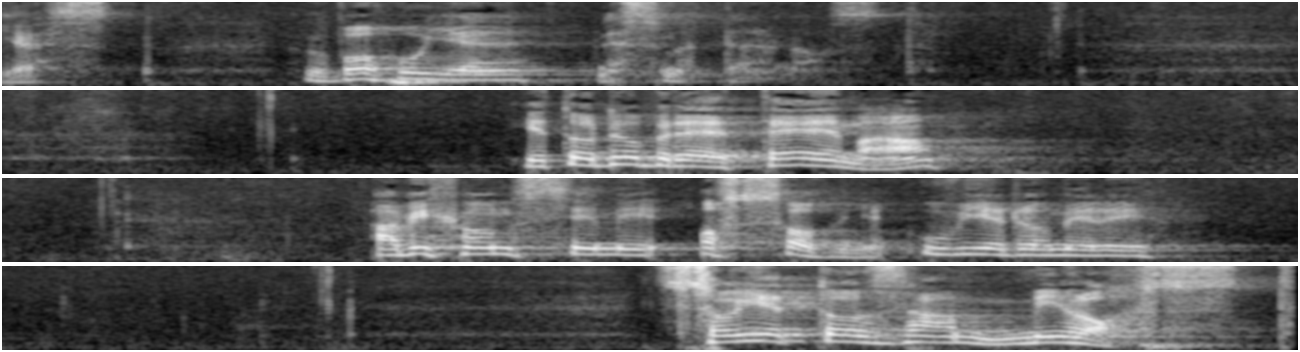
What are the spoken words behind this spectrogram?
jest. V Bohu je nesmrtelnost. Je to dobré téma, abychom si my osobně uvědomili, co je to za milost.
